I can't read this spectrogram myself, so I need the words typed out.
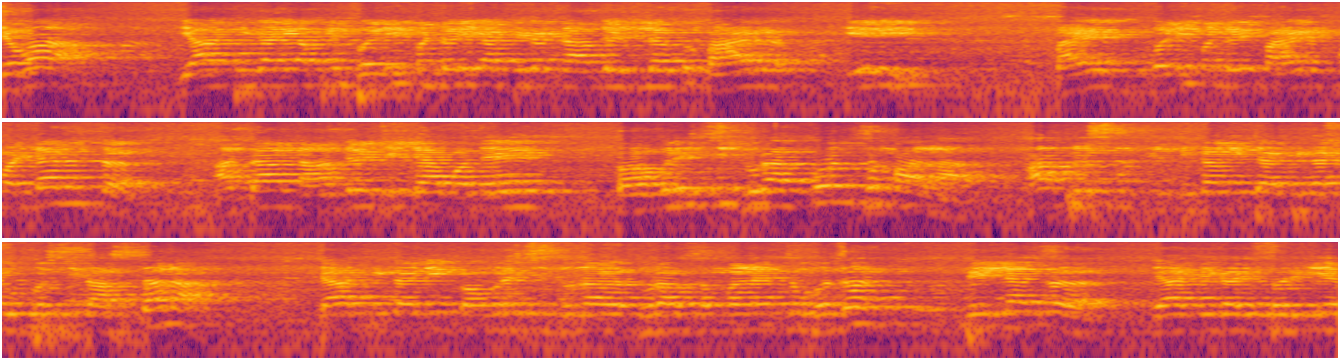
जेव्हा या ठिकाणी आपली बळी मंडळी या ठिकाणी नांदेड जिल्ह्यातून बाहेर गेली बाहेर बळी मंडळी बाहेर पडल्यानंतर आता नांदेड जिल्ह्यामध्ये काँग्रेसची धुरा कोण संभाळला हा प्रश्न ठिकाणी त्या ठिकाणी उपस्थित असताना त्या ठिकाणी काँग्रेसची धुरा धुरा सांभाळण्याचं वजन फिरण्याचं या ठिकाणी स्वर्गीय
